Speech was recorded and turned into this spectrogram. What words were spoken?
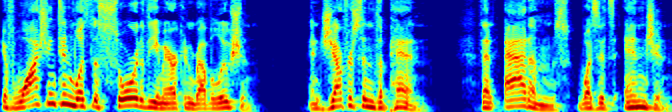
If Washington was the sword of the American Revolution and Jefferson the pen, then Adams was its engine.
